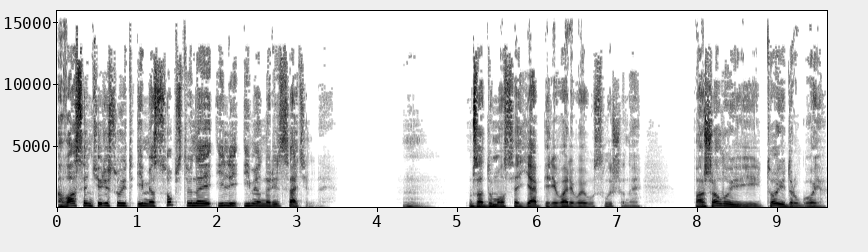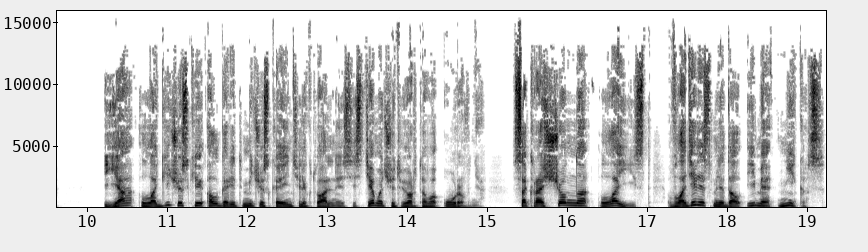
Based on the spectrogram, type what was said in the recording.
«Вас интересует имя собственное или имя нарицательное?» «Хм...» — задумался я, переваривая услышанное. «Пожалуй, и то, и другое. Я — логически-алгоритмическая интеллектуальная система четвертого уровня, сокращенно «лаист». Владелец мне дал имя Никос.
